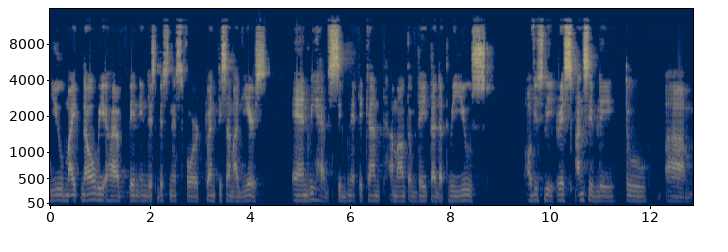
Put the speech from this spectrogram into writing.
you might know, we have been in this business for 20 some odd years, and we have significant amount of data that we use obviously responsively to um,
